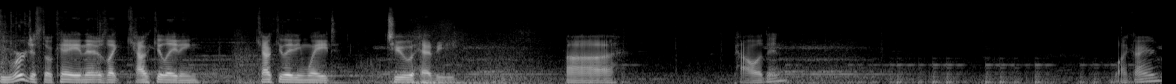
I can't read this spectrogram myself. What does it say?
We were just okay, and then it was like calculating, calculating weight, too heavy. Uh, paladin? Black iron?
